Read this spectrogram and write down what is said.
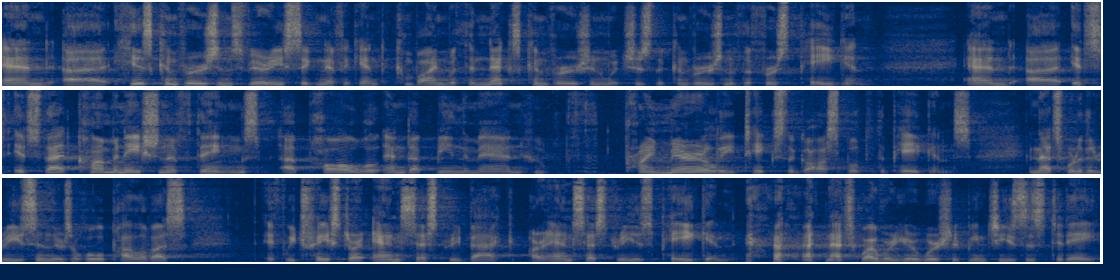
And uh, his conversion is very significant, combined with the next conversion, which is the conversion of the first pagan. And uh, it's, it's that combination of things. Uh, Paul will end up being the man who primarily takes the gospel to the pagans. And that's one of the reasons there's a whole pile of us. If we traced our ancestry back, our ancestry is pagan. and that's why we're here worshiping Jesus today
